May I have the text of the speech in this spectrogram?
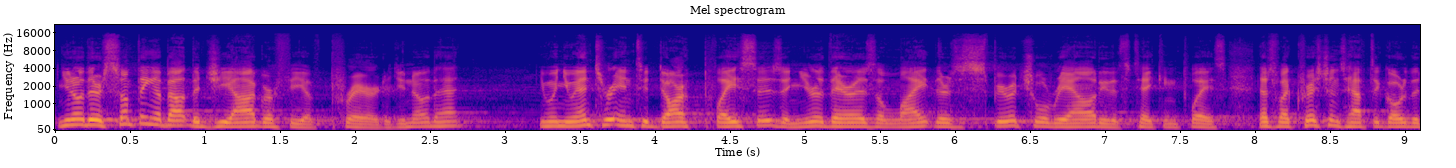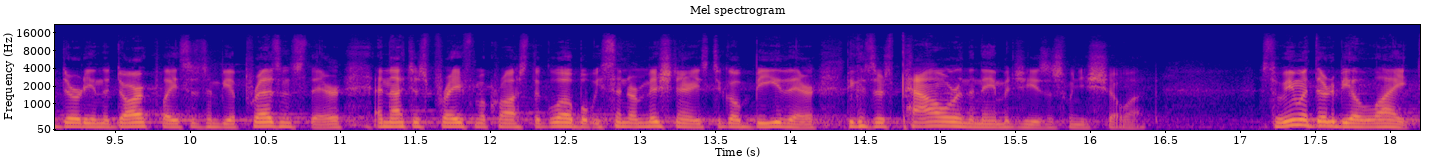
You know, there's something about the geography of prayer. Did you know that? When you enter into dark places and you're there as a light, there's a spiritual reality that's taking place. That's why Christians have to go to the dirty and the dark places and be a presence there and not just pray from across the globe, but we send our missionaries to go be there because there's power in the name of Jesus when you show up. So we went there to be a light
